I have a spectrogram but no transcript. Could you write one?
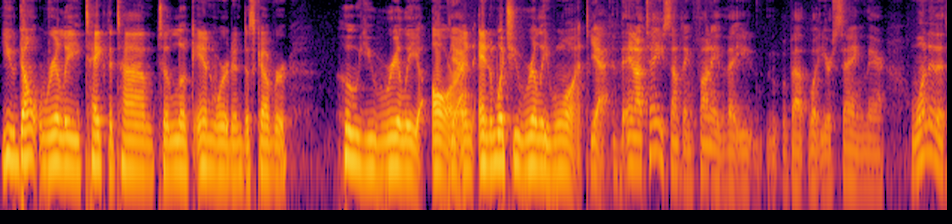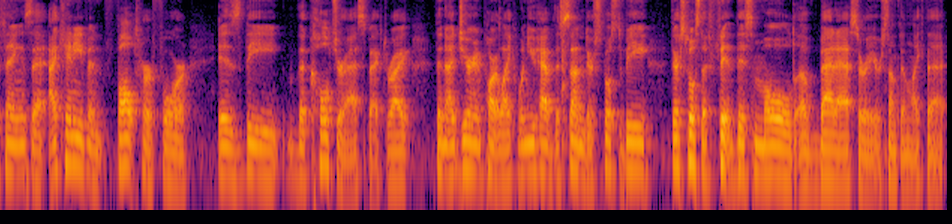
you don't really take the time to look inward and discover who you really are Yeah. and, and what you really want. Yeah, and I'll tell you something funny that you about what you're saying there. One of the things that I can't even fault her for is the the culture aspect, right? The Nigerian part, like when you have the son, they're supposed to be they're supposed to fit this mold of badassery or something like that.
